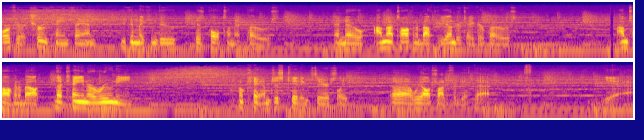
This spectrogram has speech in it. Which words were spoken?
or if you're a true Kane fan, you can make him do his ultimate pose. And no, I'm not talking about the Undertaker pose. I'm talking about the Kane Rooney. Okay, I'm just kidding, seriously. Uh, we all try to forget that. Yeah.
